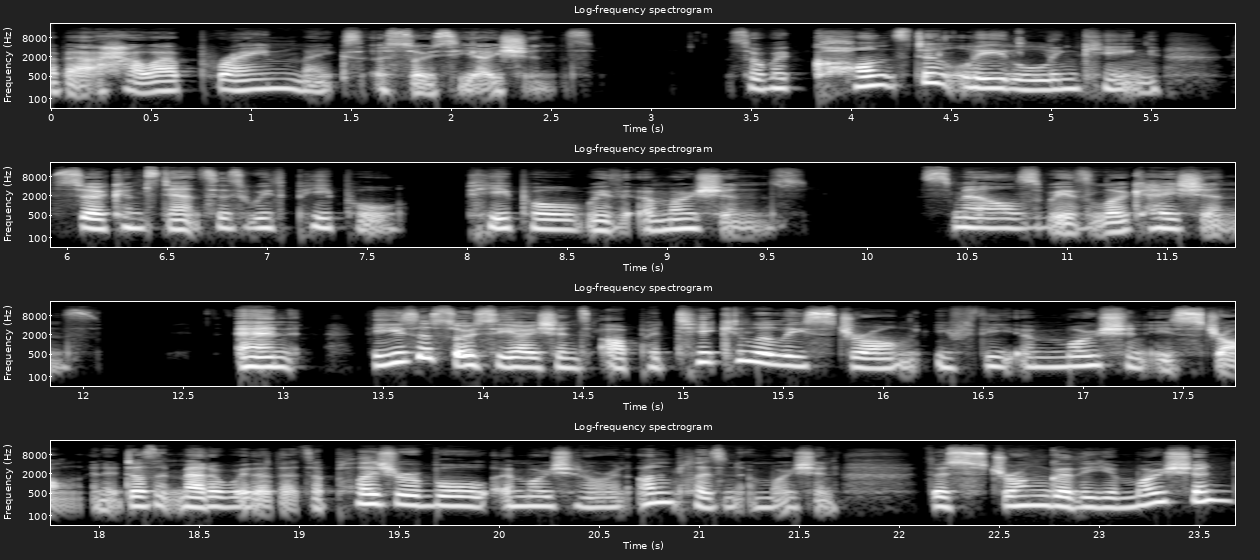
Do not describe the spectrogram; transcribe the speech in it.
about how our brain makes associations. So we're constantly linking circumstances with people, people with emotions, smells with locations. And these associations are particularly strong if the emotion is strong. And it doesn't matter whether that's a pleasurable emotion or an unpleasant emotion. The stronger the emotion,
